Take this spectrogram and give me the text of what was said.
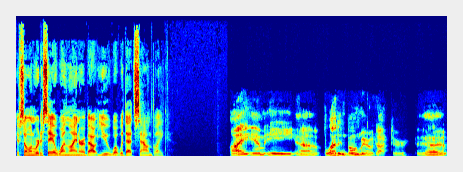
if someone were to say a one-liner about you, what would that sound like? I am a uh, blood and bone marrow doctor, uh,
